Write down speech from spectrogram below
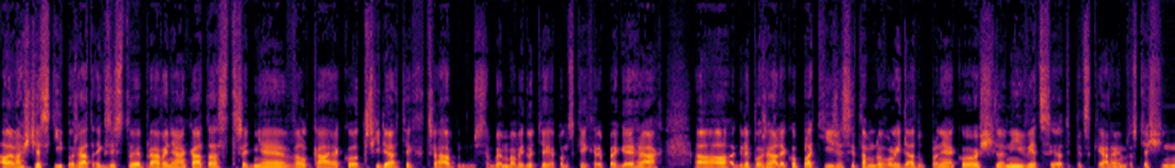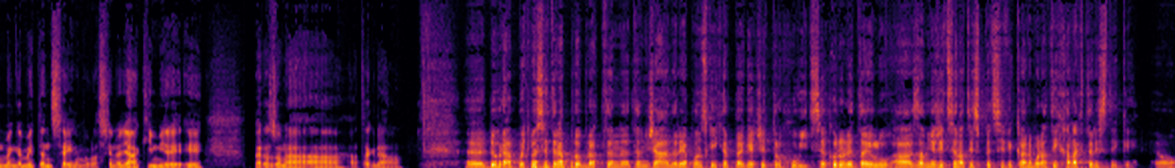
ale naštěstí pořád existuje právě nějaká ta středně velká jako třída těch třeba, když se budeme bavit o těch japonských RPG hrách, kde pořád jako platí, že si tam dovolí dát úplně jako šílený věci, jo, typicky, já nevím, prostě Shin Megami Tensei, nebo vlastně do nějaký míry i Persona a, a tak dále. Eh, dobrá, pojďme si teda probrat ten, ten žánr japonských RPG trochu víc jako do detailu a zaměřit se na ty specifika nebo na ty charakteristiky. Jo?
